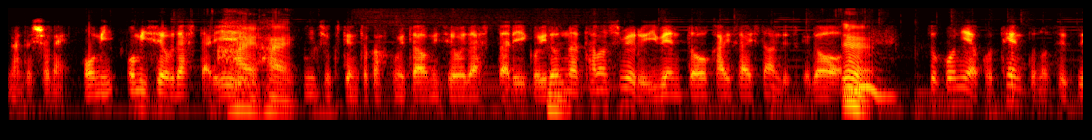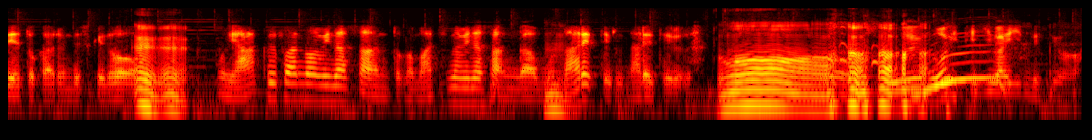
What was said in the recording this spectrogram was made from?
なんでしょうねおみ、お店を出したり、はいはい。飲食店とか含めたお店を出したり、こういろんな楽しめるイベントを開催したんですけど、えそこにはこうテントの設営とかあるんですけど、えええもう役場の皆さんとか町の皆さんがもう慣れてる、慣れてる、すごい手際いいんですよ。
